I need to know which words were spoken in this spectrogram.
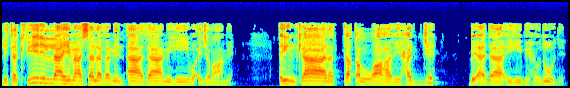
لتكفير الله ما سلف من آثامه وإجرامه. إن كان اتقى الله في حجه بأدائه بحدوده.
